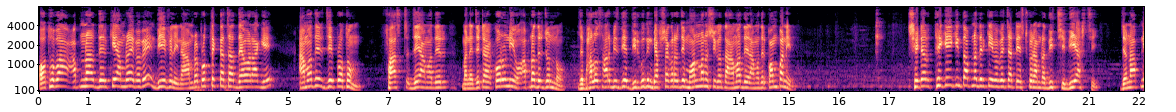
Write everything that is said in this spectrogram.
অথবা আপনাদেরকে আমরা এভাবে দিয়ে ফেলি না। আমরা প্রত্যেকটা চা দেওয়ার আগে আমাদের যে প্রথম ফার্স্ট যে আমাদের মানে যেটা করণীয় আপনাদের জন্য যে ভালো সার্ভিস দিয়ে দীর্ঘদিন ব্যবসা করার যে মন মানসিকতা আমাদের আমাদের কোম্পানির, সেটার থেকেই কিন্তু আপনাদেরকে এভাবে চা টেস্ট করে আমরা দিচ্ছি, দিয়ে আসছি। যেন আপনি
